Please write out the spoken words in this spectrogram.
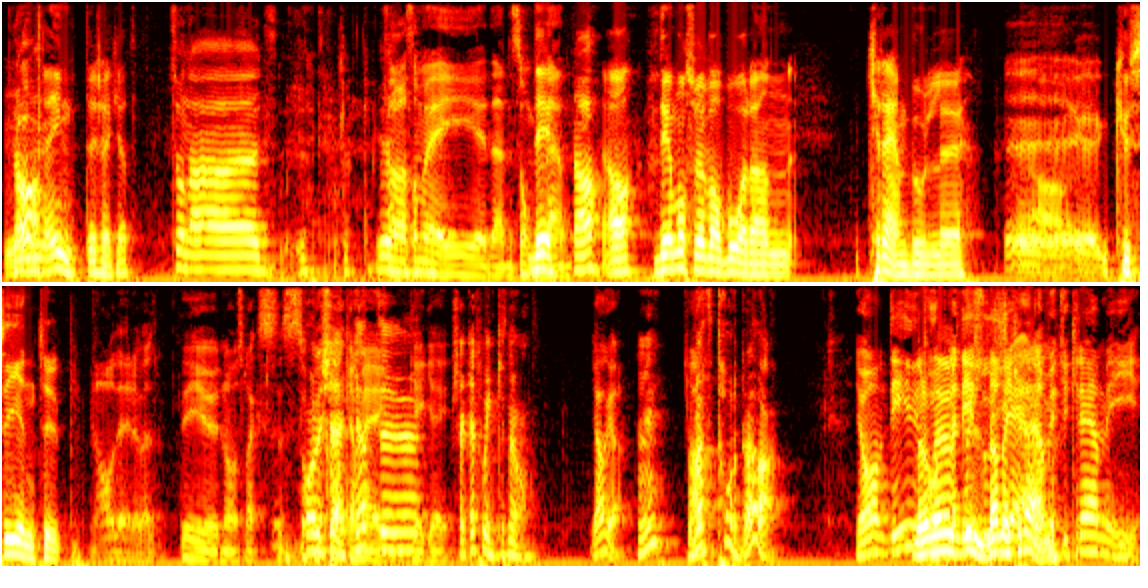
Ja. Mm, nej, inte käkat. Såna... Sådana som är i den Det- zombieland. Ja. Ja, det måste väl vara våran krämbulle eh, kusin typ. Ja det är det väl. Det är ju någon slags Har du sockerkaka käkat, med eh, gegg käkat Twinkies någon gång? Ja ja. Mm. De Ja. är lite torra va? Ja det är ju Men de gott är men det är så med jävla kräm? mycket kräm i.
